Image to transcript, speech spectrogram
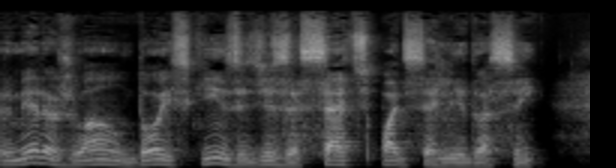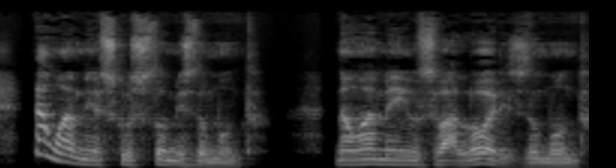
1 João 2, 15 e 17 pode ser lido assim: Não amem os costumes do mundo, não amem os valores do mundo.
